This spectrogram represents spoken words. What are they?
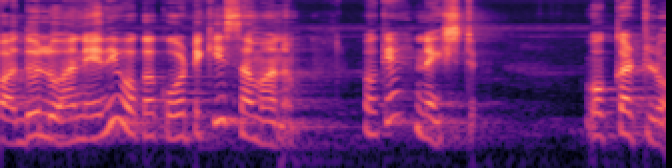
పదులు అనేది ఒక కోటికి సమానం. ఓకే? నెక్స్ట్. ఒక్కట్లో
